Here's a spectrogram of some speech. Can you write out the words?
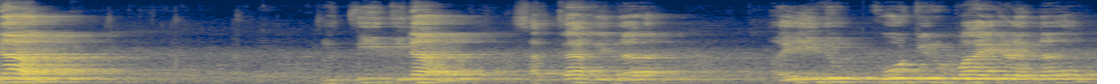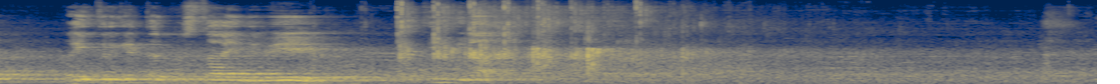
ದಿನ ಪ್ರತಿ ದಿನ ಸರ್ಕಾರದಿಂದ ಐದು ಕೋಟಿ ರೂಪಾಯಿಗಳನ್ನ ರೈತರಿಗೆ ತಲುಪಿಸ್ತಾ ಇದ್ದೀವಿ. ಪ್ರತಿದಿನ.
